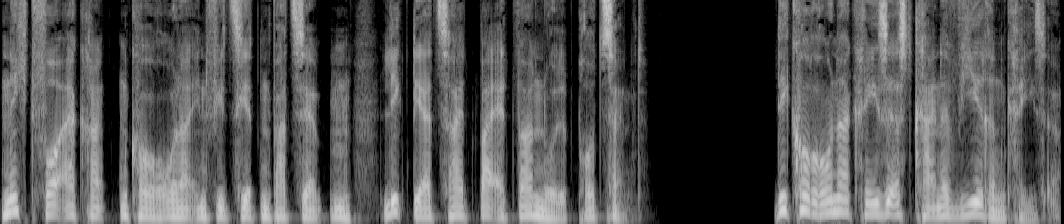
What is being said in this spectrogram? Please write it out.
nicht vorerkrankten Corona-infizierten Patienten, liegt derzeit bei etwa 0 Prozent. Die Corona-Krise ist keine Virenkrise.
